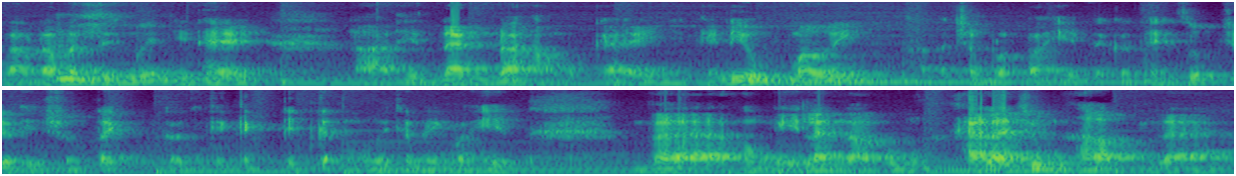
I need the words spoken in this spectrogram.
và nó vẫn giữ nguyên như thế à, thì đang đòi hỏi một cái những cái điều mới ở trong luật bảo hiểm để có thể giúp cho insurtech có những cái cách tiếp cận mới cho ngành bảo hiểm. Và hùng nghĩ là nó cũng khá là trùng hợp là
